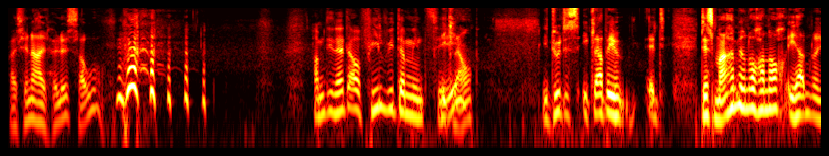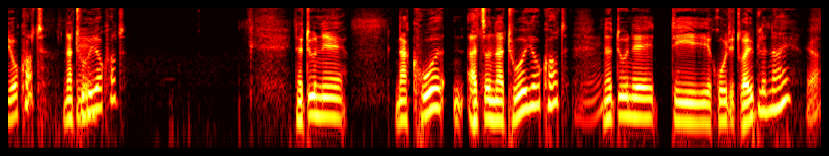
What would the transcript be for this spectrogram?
was sind halt Hölle sauer. Haben die nicht auch viel Vitamin C? Ich glaube. Ich tue das, ich glaube, ich- äh, das machen wir nachher noch. Ich habe noch Joghurt, Naturjoghurt. Dann tue ich Natur, also Naturjoghurt, dann tue ich die rote Träuble rein. Ja.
